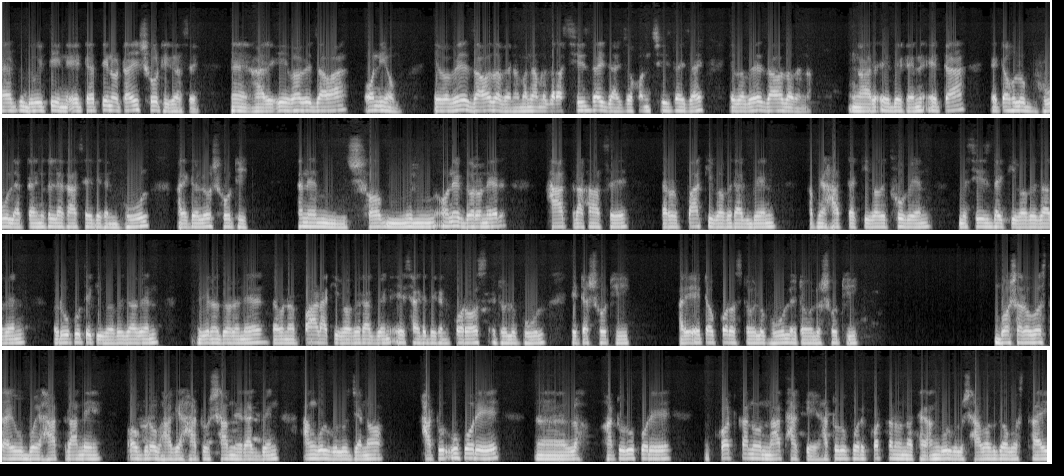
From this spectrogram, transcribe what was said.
এক, দুই, তিন, এটা তিনোটাই সঠিক আছে। হ্যাঁ আর এভাবে যাওয়া অনিয়ম। এভাবে যাওয়া যাবে না। মানে আমরা যারা সিজদায় যাই, যখন সিজদায় যাই, এভাবে যাওয়া যাবে না। আর এই দেখেন, এটা এটা হলো ভুল। একটা লেখা আছে দেখেন, ভুল। আর এটা হলো সঠিক। এখানে সব অনেক ধরনের হাত রাখা আছে, তারপর পা কীভাবে রাখবেন, আপনি হাতটা কীভাবে থুবেন সিজদায় কীভাবে যাবেন, রুকুতে কীভাবে যাবেন, বিভিন্ন ধরনের যেমন পাড়া কীভাবে রাখবেন, এই সাইডে দেখেন করস, এটা হলো ভুল, এটা সঠিক। আর এটাও করসটা হলো ভুল এটা হলো সঠিক। বসার অবস্থায় উভয় হাত রানে, অগ্রভাগে হাঁটুর সামনে রাখবেন, আঙ্গুলগুলো যেন হাঁটুর উপরে হাঁটুর উপরে কটকানো না থাকে, হাঁটুর উপরে কটকানো না থাকে, আঙ্গুলগুলো স্বাভাবিক অবস্থায়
